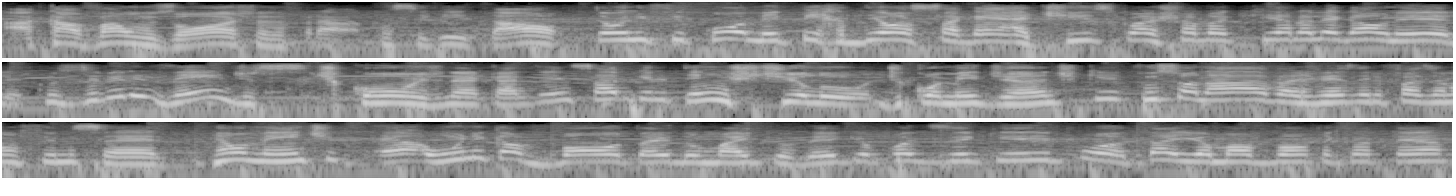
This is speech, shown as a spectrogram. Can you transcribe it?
a cavar uns Oscars pra conseguir e tal. Então ele ficou meio perdeu essa gaiatice que eu achava que era legal nele. Inclusive ele vende sitcoms, né, cara? A gente sabe que ele tem um estilo de comediante que funcionava, às vezes ele fazendo um filme sério. Realmente é a única volta aí do Michael Bay que eu posso dizer que, pô, tá aí, é uma volta que eu até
